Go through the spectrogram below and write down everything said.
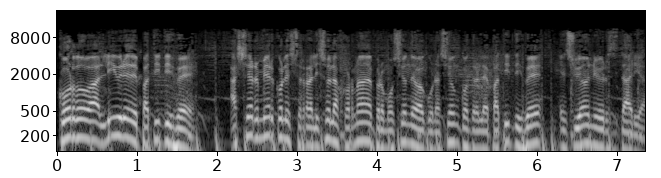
Córdoba libre de hepatitis B. Ayer miércoles se realizó la jornada de promoción de vacunación contra la hepatitis B en Ciudad Universitaria.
